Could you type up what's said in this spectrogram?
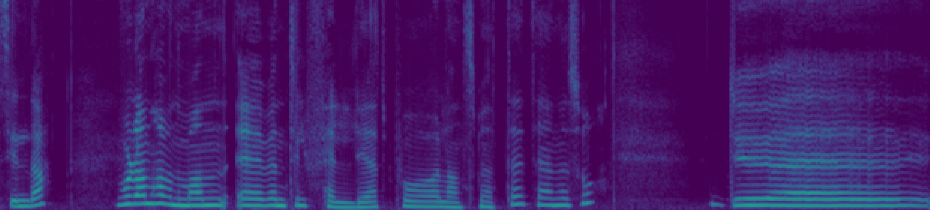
siden da. Hvordan havner man eh, ved en tilfeldighet på landsmøtet til NSO? Du eh,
